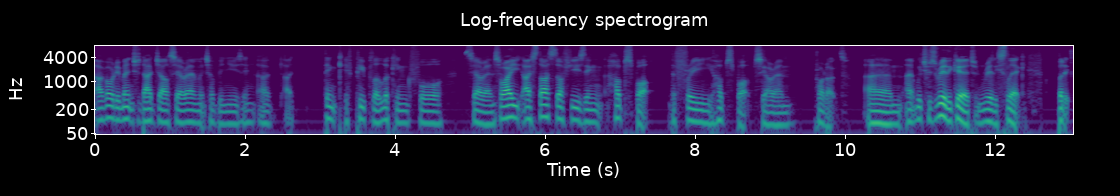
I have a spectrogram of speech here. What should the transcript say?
I've already mentioned Agile CRM, which I've been using. I, I think if people are looking for CRM, so I, I started off using HubSpot, the free HubSpot CRM product, um, which was really good and really slick. But it,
